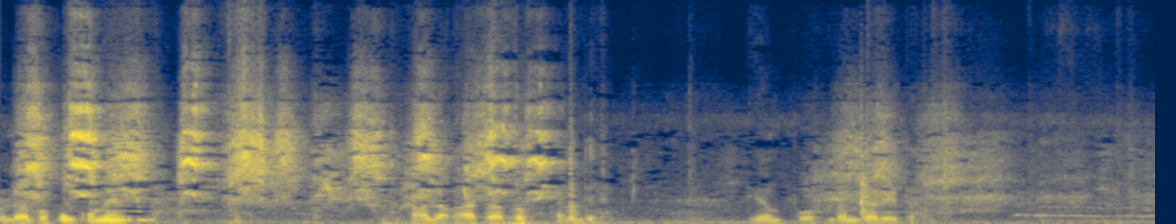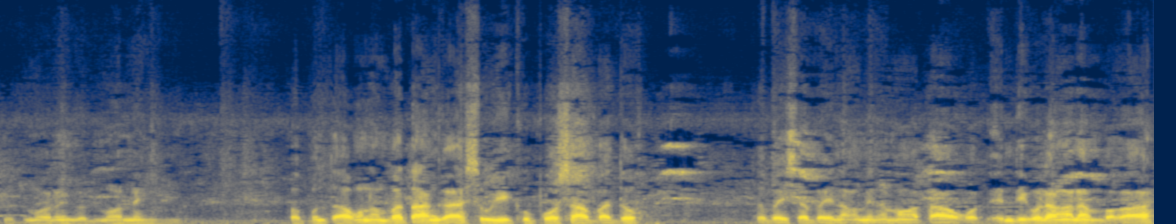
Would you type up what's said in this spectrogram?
Wala pa pong comment. Nakalakata to. Hindi. Yan po. Ganda rito. Good morning, good morning. Papunta ako ng Batangas, uwi ko po Sabado. Sabay-sabay na kami ng mga tao ko. Hindi ko lang alam, baka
